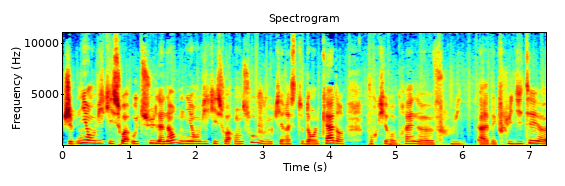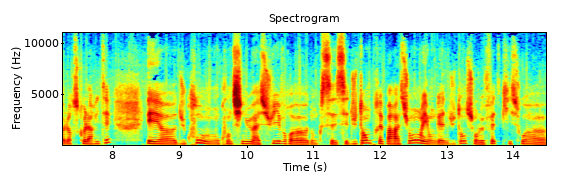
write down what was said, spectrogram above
j'ai ni envie qu'ils soient au-dessus de la norme ni envie qu'ils soient en dessous. Je veux qu'ils restent dans le cadre pour qu'ils reprennent euh, avec fluidité euh, leur scolarité. Et euh, du coup on continue à suivre donc c'est du temps de préparation et on gagne du temps sur le fait qu'ils soient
